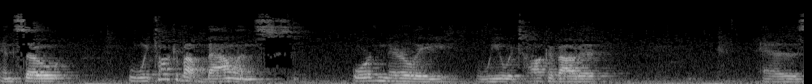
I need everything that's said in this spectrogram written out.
And so, when we talk about balance, ordinarily we would talk about it as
